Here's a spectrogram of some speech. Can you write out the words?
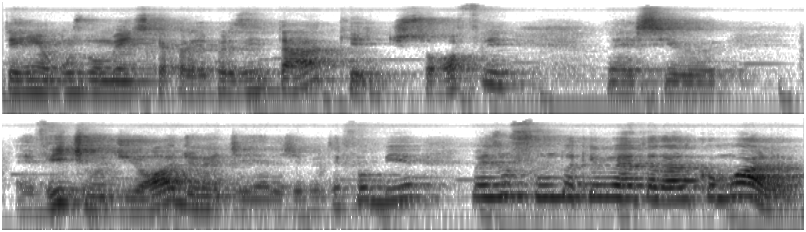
Tem alguns momentos que é para representar, que a gente sofre, né, esse é vítima de ódio, né, de LGBTfobia, mas no fundo aquilo é retratado como, olha,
